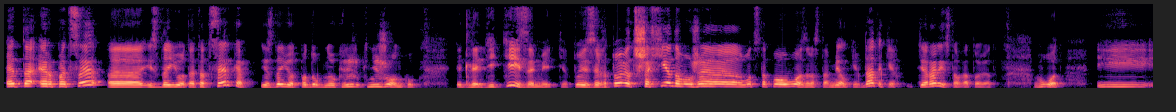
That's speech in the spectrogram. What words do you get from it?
Это РПЦ э, издает, эта церковь издает подобную книжонку для детей, заметьте. То есть готовят шахедов уже вот с такого возраста, мелких, да, таких террористов готовят. Вот. И,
